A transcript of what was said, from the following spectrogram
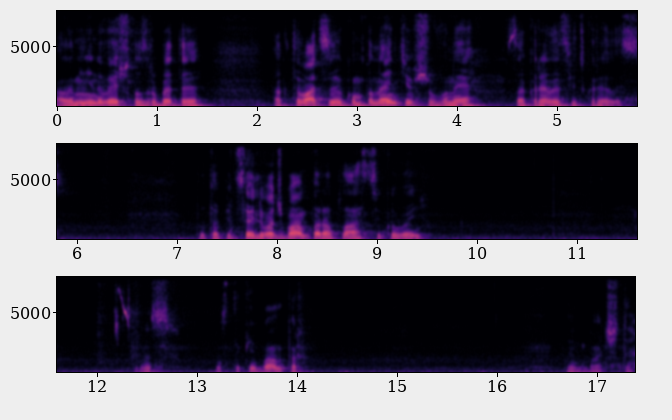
Але мені не вийшло зробити активацію компонентів, щоб вони закрились, відкрились. Тут підсилювач бампера пластиковий. Ось, ось такий бампер. Як бачите.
